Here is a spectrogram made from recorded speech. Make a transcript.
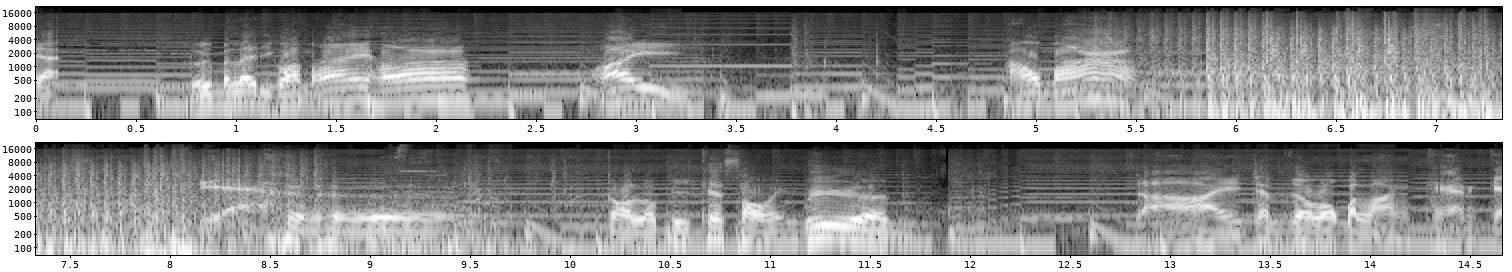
แล้วลุยมาเลยดีกว่าไหมฮะไปเอามาเย้ ก่อนเรามีแค่สองเองเพื่อน ได้ฉันจะลงมาล้างแค้นแก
